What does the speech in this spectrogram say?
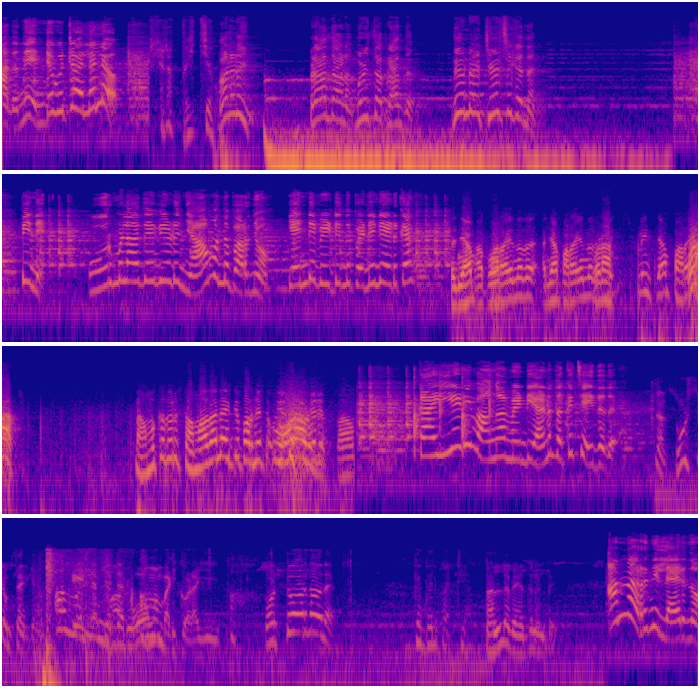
അതൊന്നും എന്റെ കുറ്റമല്ലല്ലോ. പിന്നെ ഊർമിളാദേവിയോട് ഞാൻ വന്ന് പറഞ്ഞോ എന്റെ വീട്ടിൽ നിന്ന് പെണ്ണിനെ എടുക്കാൻ? ഞാൻ പറയുന്നത് ഞാൻ പറയുന്നത് പ്ലീസ് ഞാൻ പറയാം നമുക്കതൊരു സമാധാനമായിട്ട് പറഞ്ഞിട്ട്. കയ്യടി വാങ്ങാൻ വേണ്ടിയാണ് ഇതൊക്കെ ചെയ്തത്. അന്ന് അറിഞ്ഞില്ലായിരുന്നോ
